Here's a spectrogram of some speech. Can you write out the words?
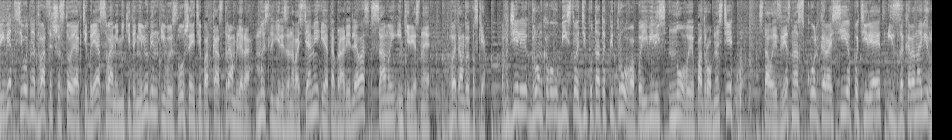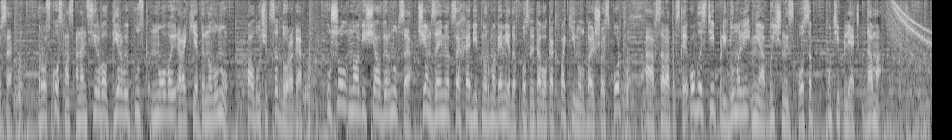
Привет! Сегодня 26 октября, с вами Никита Нелюбин, и вы слушаете подкаст «Рамблера». Мы следили за новостями и отобрали для вас самые интересные в этом выпуске. В деле громкого убийства депутата Петрова появились новые подробности. Стало известно, сколько Россия потеряет из-за коронавируса. Роскосмос анонсировал первый пуск новой ракеты на Луну. Получится дорого. Ушел, но обещал вернуться. Чем займется Хабиб Нурмагомедов после того, как покинул большой спорт? А в Саратовской области придумали необычный способ утеплять дома.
